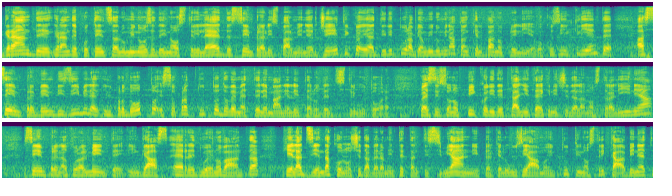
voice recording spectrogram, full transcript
grande, grande potenza luminosa dei nostri LED, sempre a risparmio energetico e addirittura abbiamo illuminato anche il vano prelievo, così il cliente ha sempre ben visibile il prodotto e soprattutto dove mette le mani all'interno del distributore. Questi sono piccoli dettagli tecnici della nostra linea, sempre naturalmente in gas R290 che l'azienda conosce da veramente tantissimi anni perché lo usiamo in tutti i nostri cabinet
